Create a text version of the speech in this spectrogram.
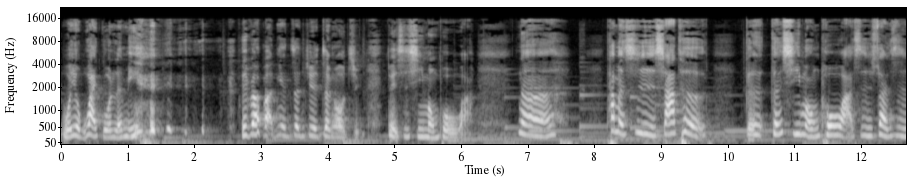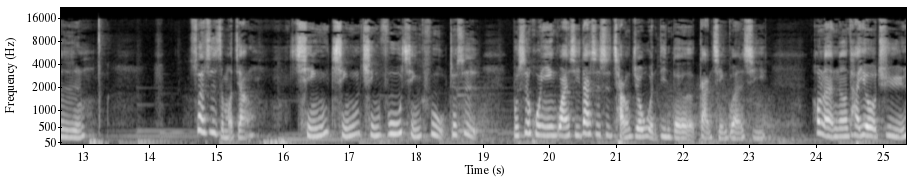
我有外国人名，没办法念正确症候群。对，是西蒙波娃。那他们是沙特跟跟西蒙波娃是算是算是怎么讲？情情情夫情妇，就是不是婚姻关系，但是是长久稳定的感情关系。后来呢，他又去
